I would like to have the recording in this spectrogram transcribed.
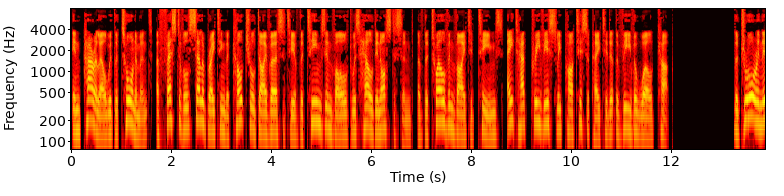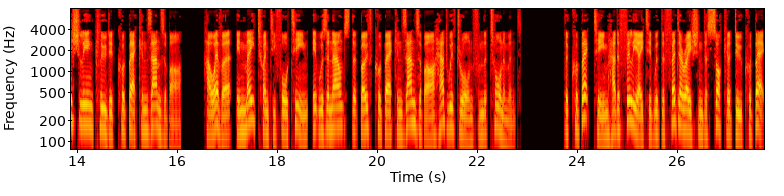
In parallel with the tournament, a festival celebrating the cultural diversity of the teams involved was held in Östersund. Of the 12 invited teams, eight had previously participated at the Viva World Cup. The draw initially included Quebec and Zanzibar. However, in May 2014, it was announced that both Quebec and Zanzibar had withdrawn from the tournament. The Quebec team had affiliated with the Fédération de Soccer du Québec,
